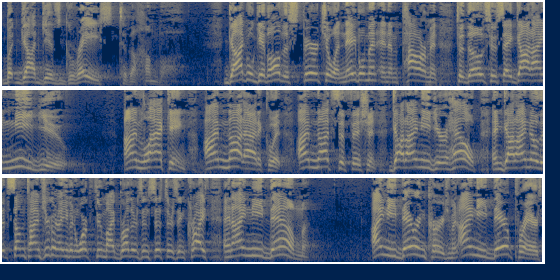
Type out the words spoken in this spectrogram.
But God gives grace to the humble. God will give all the spiritual enablement and empowerment to those who say, God, I need you. I'm lacking. I'm not adequate. I'm not sufficient. God, I need your help. And God, I know that sometimes you're going to even work through my brothers and sisters in Christ, and I need them. I need their encouragement. I need their prayers.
